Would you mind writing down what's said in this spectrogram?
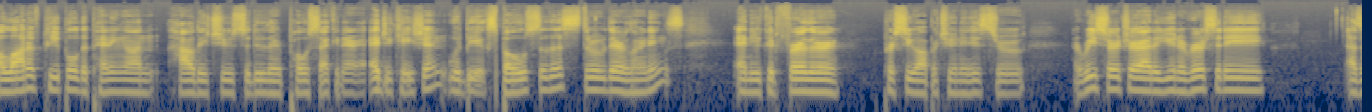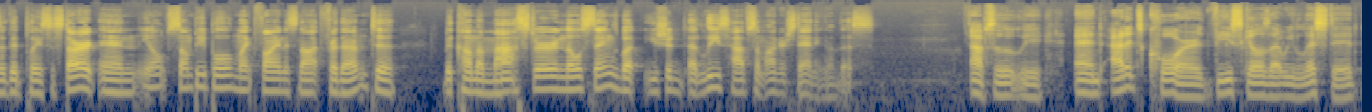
A lot of people, depending on how they choose to do their post secondary education, would be exposed to this through their learnings, and you could further pursue opportunities through a researcher at a university as a good place to start. And, you know, some people might find it's not for them to become a master in those things, but you should at least have some understanding of this. Absolutely. And at its core, these skills that we listed,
